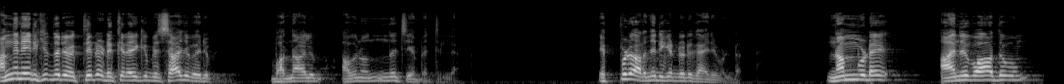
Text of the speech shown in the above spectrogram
അങ്ങനെ ഇരിക്കുന്ന ഒരു വ്യക്തിയുടെ അടുക്കിലേക്ക് പിശാജ് വരും. വന്നാലും അവനൊന്നും ചെയ്യാൻ പറ്റില്ല. എപ്പോഴും അറിഞ്ഞിരിക്കേണ്ട ഒരു കാര്യമുണ്ട്. നമ്മുടെ അനുവാദവും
